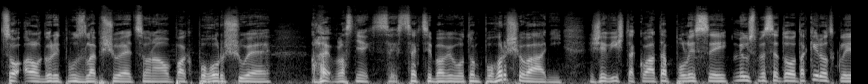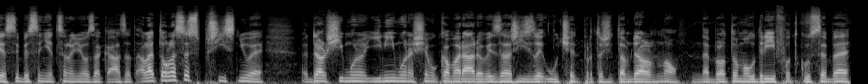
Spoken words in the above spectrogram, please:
co algoritmus zlepšuje, co naopak pohoršuje ale vlastně se, se chci bavit o tom pohoršování, že víš, taková ta polisy, my už jsme se toho taky dotkli, jestli by se něco nemělo zakázat, ale tohle se zpřísňuje dalšímu jinému našemu kamarádovi zařízli účet, protože tam dal, no, nebylo to moudrý fotku sebe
